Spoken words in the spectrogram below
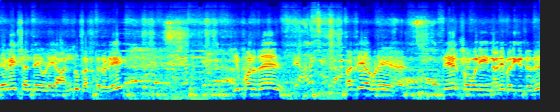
லெவே தந்தையுடைய அன்பு பக்தர்களே இப்பொழுது தந்தையாருடைய தேர் பவனி நடைபெறுகின்றது.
